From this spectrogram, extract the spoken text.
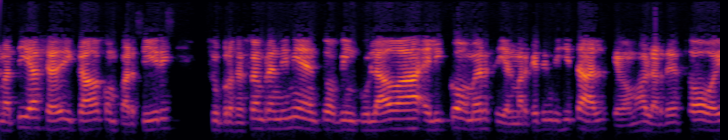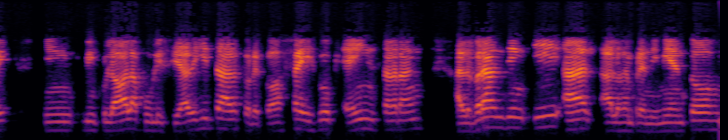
Matías se ha dedicado a compartir su proceso de emprendimiento vinculado a el e-commerce y el marketing digital, que vamos a hablar de eso hoy, vinculado a la publicidad digital, sobre todo a Facebook e Instagram, al branding y a, los emprendimientos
